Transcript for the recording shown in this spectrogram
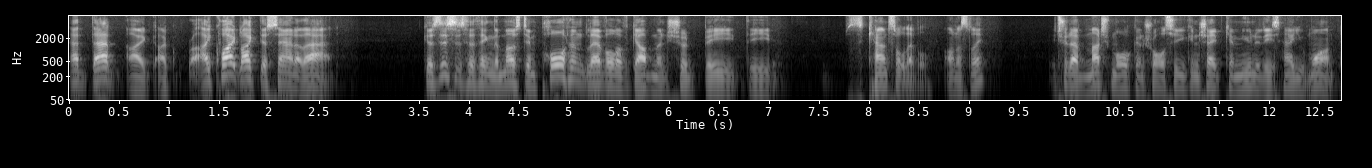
That, that I, I, I quite like the sound of that. Because this is the thing, the most important level of government should be the council level, honestly. It should have much more control so you can shape communities how you want,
